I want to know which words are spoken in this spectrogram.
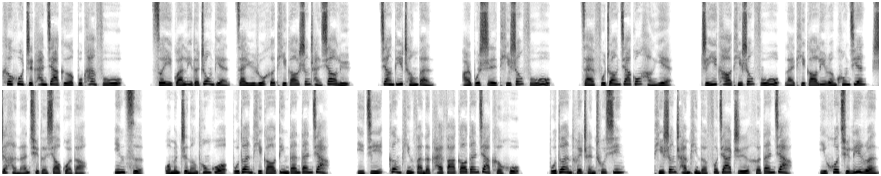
客户只看价格不看服务，所以管理的重点在于如何提高生产效率，降低成本，而不是提升服务。在服装加工行业，只依靠提升服务来提高利润空间是很难取得效果的。因此，我们只能通过不断提高订单单价，以及更频繁的开发高单价客户，不断推陈出新，提升产品的附加值和单价，以获取利润。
